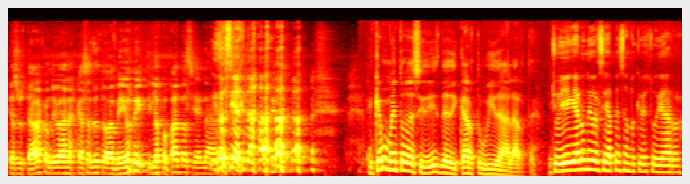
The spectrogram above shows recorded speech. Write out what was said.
¿Te asustabas cuando ibas a las casas de tus amigos y, los papás no hacían nada? Y no hacían nada. ¿En qué momento decidís dedicar tu vida al arte? Yo llegué a la universidad pensando que iba a estudiar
